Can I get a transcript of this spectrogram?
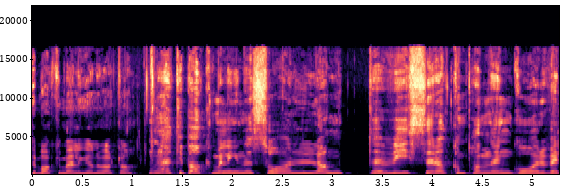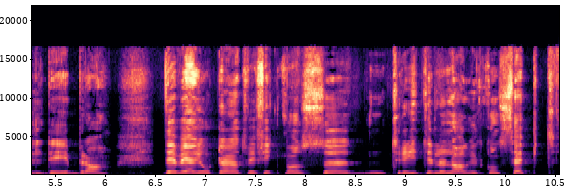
tilbakemeldingene vært, da? Nei, tilbakemeldingene så langt eh, viser at kampanjen går veldig bra. Det vi har gjort, er at vi fikk med oss eh, Try til å lage et konsept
